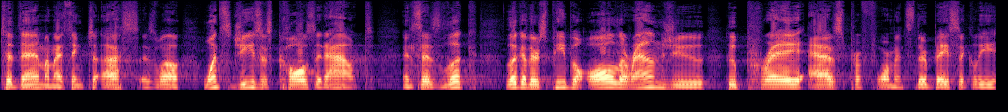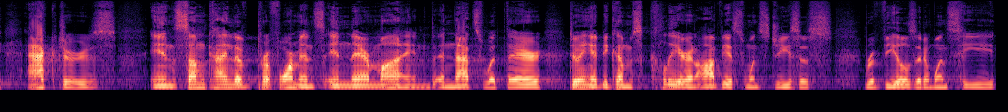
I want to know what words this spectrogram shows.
to them and I think to us as well. Once Jesus calls it out and says, Look, look, there's people all around you who pray as performance. They're basically actors in some kind of performance in their mind. And that's what they're doing. It becomes clear and obvious once Jesus reveals it and once he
